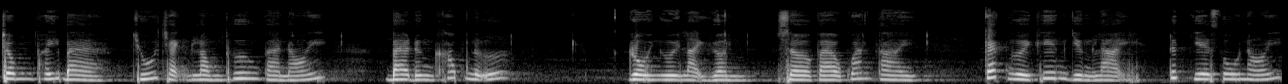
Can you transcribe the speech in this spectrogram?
Trông thấy bà, Chúa chạnh lòng thương và nói, bà đừng khóc nữa. Rồi người lại gần, sờ vào quan tài. Các người khiêng dừng lại, Đức Giêsu nói,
